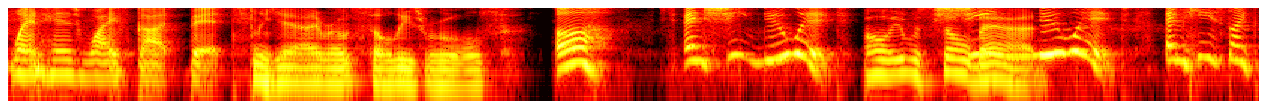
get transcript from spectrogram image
when his wife got bit. Yeah, I wrote Sully's rules. Ugh. And she knew it. Oh, it was so she bad. knew it. And he's like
